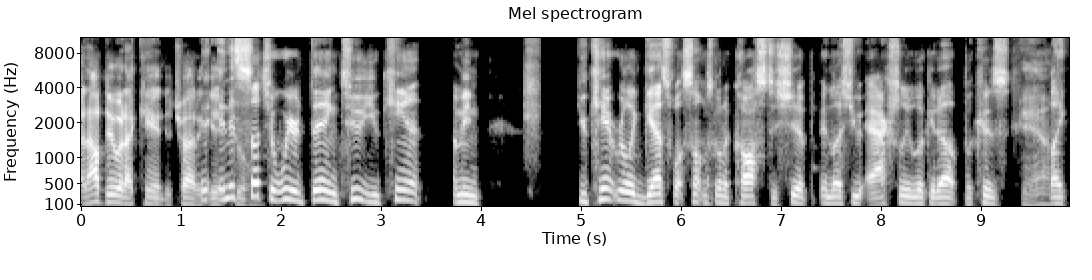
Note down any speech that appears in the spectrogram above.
and I'll do what I can to try to get and it's them. such a weird thing too. You can't I mean you can't really guess what something's going to cost to ship unless you actually look it up because Yeah. like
